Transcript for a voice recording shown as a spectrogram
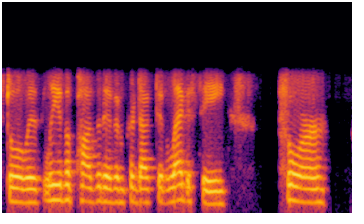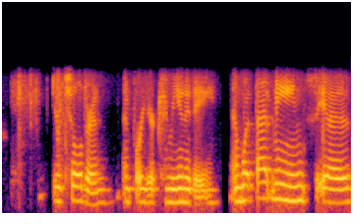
stool is leave a positive and productive legacy for your children and for your community. And what that means is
